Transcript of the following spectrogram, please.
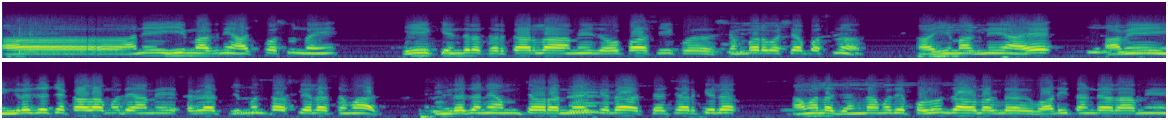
आणि ही मागणी आजपासून नाही. हे केंद्र सरकारला आम्ही जवळपास एक शंभर वर्षापासून ही मागणी आहे. आम्ही इंग्रजाच्या काळामध्ये आम्ही सगळ्यात श्रीमंत असलेला समाज इंग्रजाने आमच्यावर अन्याय केला अत्याचार केला. आम्हाला जंगलामध्ये पळून जावं लागलं. वाडी तांड्यावर आम्ही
